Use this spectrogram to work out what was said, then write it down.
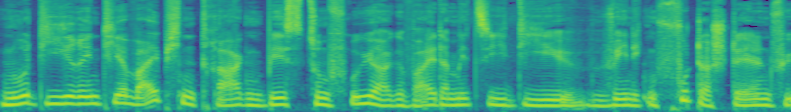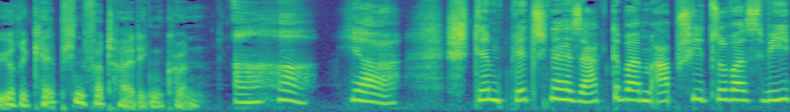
Nur die Rentierweibchen tragen bis zum Frühjahr Geweih, damit sie die wenigen Futterstellen für ihre Kälbchen verteidigen können. Aha. Ja, stimmt. Blitzschnell sagte beim Abschied sowas wie,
